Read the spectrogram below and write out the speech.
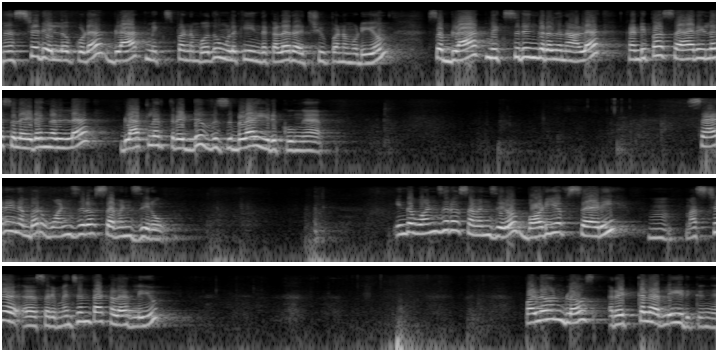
மஸ்டர்ட் எல்லோ கூட பிளாக் மிக்ஸ் பண்ணும்போது உங்களுக்கு இந்த கலர் அச்சீவ் பண்ண முடியும். ஸோ பிளாக் மிக்ஸ்டுங்கிறதுனால கண்டிப்பாக சாரியில் சில இடங்களில் பிளாக் கலர் த்ரெட்டு விசிபிளாக இருக்குங்க. Sari number one zero seven zero இந்த one zero seven zero body of sari mustard sari magenta கலர்லேயும் பலோன் ப்ளவுஸ் ரெட் கலர்லேயும் இருக்குங்க.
